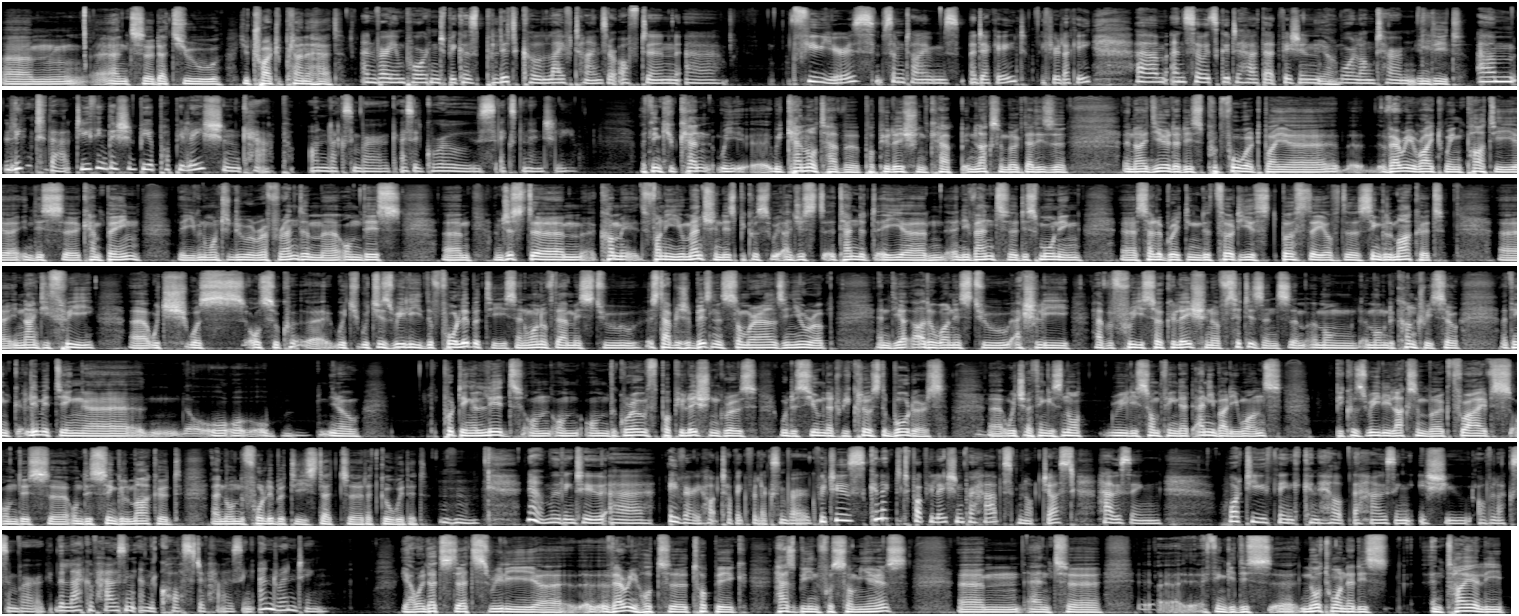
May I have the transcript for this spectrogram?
um, and uh, that you you try to plan ahead. And very important because political lifetimes are often uh few years sometimes a decade if you're lucky. Um, and so it's good to have that vision yeah. more long term indeed. Um, linked to that do you think there should be a population cap on Luxembourg as it grows exponentially I think you can we uh, we cannot have a population cap in Luxembourg that is a, an idea that is put forward by a, very right-wing party uh, in this uh, campaign. They even want to do a referendum uh, on this. Um, I'm just um, coming funny you mentioned this because we, I just attended a um, an event uh, this morning uh, celebrating the 30th birthday of the single market. uh, in 93 uh, which was also uh, which which is really the four liberties and one of them is to establish a business somewhere else in Europe and the other one is to actually have a free circulation of citizens um, among among the countries so I think limiting uh, or, or, or you know putting a lid on, on, on the growth population growth would assume that we close the borders mm -hmm. uh, which I think is not really something that anybody wants because really Luxembourg thrives on this uh, on this single market and on the four liberties that uh, that go with it. Mm -hmm. Now moving to uh, a very hot topic for Luxembourg, which is connected to population perhaps not just housing. What do you think can help the housing issue of Luxembourg, the lack of housing and the cost of housing and renting? Yeah, well, that's that's really uh, a very hot uh, topic has been for some years. Um, and uh, I think it is uh, not one that is entirely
